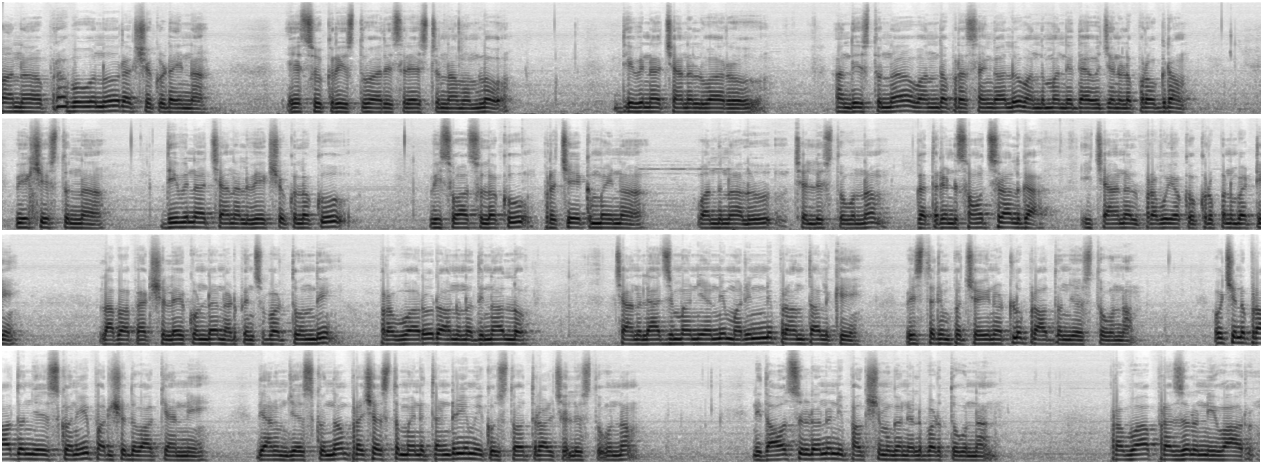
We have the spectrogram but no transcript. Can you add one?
మన ప్రభువును రక్షకుడైన యేసుక్రీస్తు వారి శ్రేష్ఠ నామంలో దివిన ఛానల్ వారు అందిస్తున్న వంద ప్రసంగాలు వంద మంది దైవజనుల ప్రోగ్రాం వీక్షిస్తున్న దివిన ఛానల్ వీక్షకులకు విశ్వాసులకు ప్రత్యేకమైన వందనాలు చెల్లిస్తూ ఉన్నాం. గత రెండు సంవత్సరాలుగా ఈ ఛానల్ ప్రభు యొక్క కృపను బట్టి లాభాపేక్ష లేకుండా నడిపించబడుతుంది ప్రభువారు రానున్న దినాల్లో ఛానల్ యాజమాన్యాన్ని మరిన్ని ప్రాంతాలకి విస్తరింప చేయనట్లు ప్రార్థన చేస్తూ ఉన్నాం. ఒక చిన్న ప్రార్థన చేసుకొని పరిశుద్ధ వాక్యాన్ని ధ్యానం చేసుకుందాం. ప్రశస్తమైన తండ్రి మీకు స్తోత్రాలు చెల్లిస్తూ ఉన్నాం. నీ దాసులను నీ పక్షముగా నిలబడుతూ ఉన్నాను. ప్రభా ప్రజలు నీ వారు.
